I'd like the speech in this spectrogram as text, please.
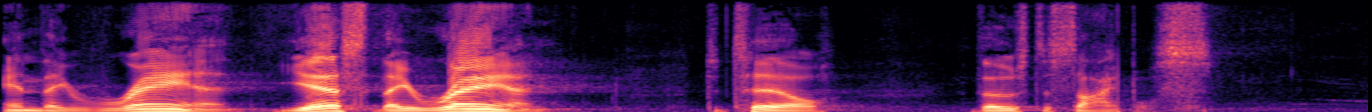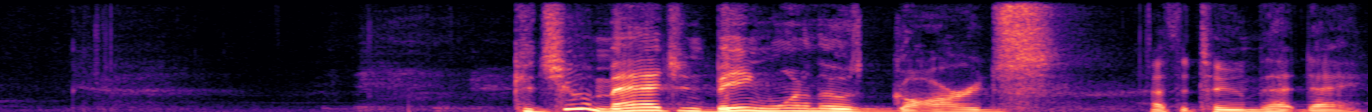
And they ran, yes, they ran to tell those disciples. Could you imagine being one of those guards at the tomb that day?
